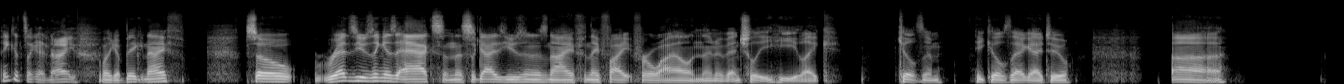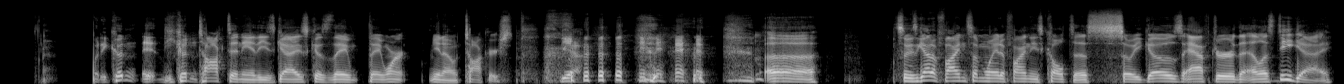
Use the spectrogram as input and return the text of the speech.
think it's like a knife. like a big knife. So Red's using his axe, and this guy's using his knife, and they fight for a while, and then eventually he like kills him. He kills that guy too. Uh, but he couldn't. It, he couldn't talk to any of these guys because they they weren't you know talkers. Yeah. uh, so he's got to find some way to find these cultists. So he goes after the LSD guy.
